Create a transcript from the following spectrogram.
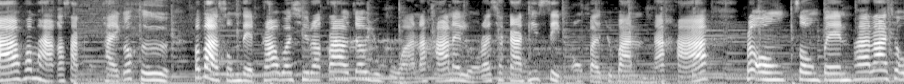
ะพระมหากษัตริย์ของไทยก็คือ พระบาทสมเด็จพระวชิรเกล้าเจ้าอยู่หัวนะคะ ในหลวงรัชกาลที่ 10 องค์ปัจจุบันนะคะ พระองค์ทรงเป็นพระราชโอ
